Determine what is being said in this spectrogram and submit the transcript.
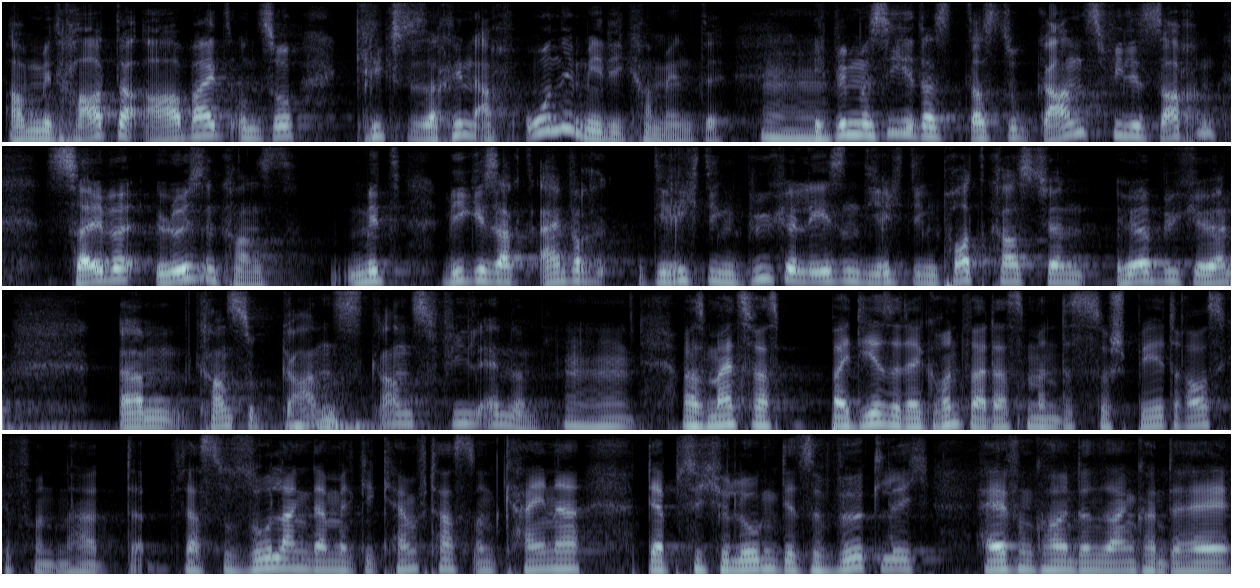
aber mit harter Arbeit und so kriegst du das auch hin, auch ohne Medikamente. Mhm. Ich bin mir sicher, dass, dass du ganz viele Sachen selber lösen kannst. Mit, wie gesagt, einfach die richtigen Bücher lesen, die richtigen Podcasts hören, Hörbücher hören, ähm, kannst du ganz, ganz viel ändern. Mhm. Was meinst du, was bei dir so der Grund war, dass man das so spät rausgefunden hat, dass du so lange damit gekämpft hast und keiner der Psychologen dir so wirklich helfen konnte und sagen konnte, hey,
